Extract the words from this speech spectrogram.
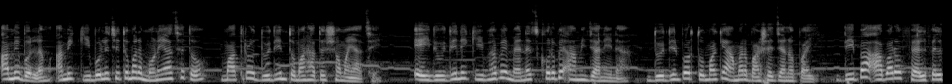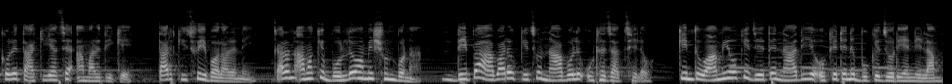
আমি বললাম, আমি কি বলেছি তোমার মনে আছে তো? মাত্র দুই দিন তোমার হাতে সময় আছে। এই দুই দিনে কীভাবে ম্যানেজ করবে আমি জানি না। দুই দিন পর তোমাকে আমার বাসায় যেন পাই। দীপা আবারও ফেল ফেল করে তাকিয়ে আছে আমার দিকে। তার কিছুই বলার নেই। কারণ আমাকে বললেও আমি শুনব না। দীপা আবারও কিছু না বলে উঠে যাচ্ছিল। কিন্তু আমি ওকে যেতে না দিয়ে ওকে টেনে বুকে জড়িয়ে নিলাম।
